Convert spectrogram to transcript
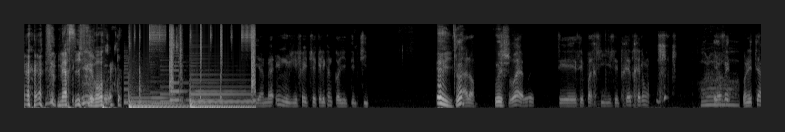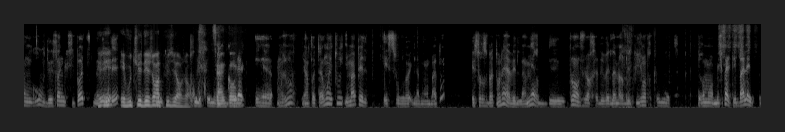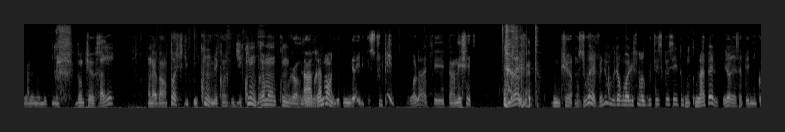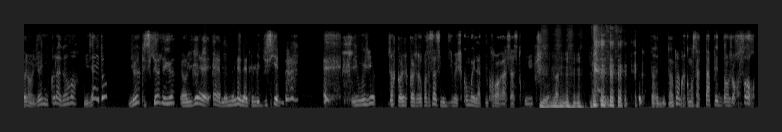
merci frérot. Il y en a une où j'ai failli tuer quelqu'un quand j'étais petit. Hey Hein? Alors, Wesh. ouais, ouais. C'est c'est parti, c'est très très long. Oh Et en fait, on était un groupe de 5-6 potes. et, vous tuez des gens à plusieurs genre. C'est un gang. Et euh, un jour, il y a un pote à moi et tout, il m'appelle. Et sur, euh, il avait un bâton. Et sur ce bâton-là, il y avait de la merde, des planches, genre ça devait être de la merde des pigeons, un truc comme ça. Sûrement. Mais je sais pas, elle était balèze pour de la merde des pigeons. Donc, euh, on avait un pote, il était con, mais quand je vous dis con, vraiment con, genre. Ah, vraiment, il était, il était stupide. Voilà, c'était un échec. Bref. Donc euh, on se dit ouais venez on va, dire, on va lui faire goûter ce que c'est et tout. Donc on l'appelle. Et genre il s'appelait Nicolas. On lui dit ouais, Nicolas viens voir. Il vient et tout. Il dit ouais qu'est-ce qu'il y a les gars? Et on lui dit eh, eh, la mayonnaise elle est tombée du ciel. et vous dire genre quand je, quand je repense à ça je me dis mais comment il a pu croire à ça ce truc de cul là Genre il goûte un peu après il commence à taper dedans genre fort.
